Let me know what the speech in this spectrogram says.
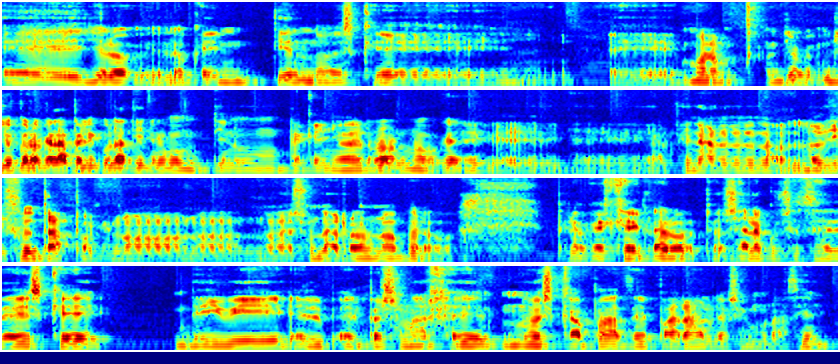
eh, yo lo, que entiendo es que, eh, bueno, yo, creo que la película tiene un, tiene un pequeño error, ¿no? Que, al final lo, disfrutas porque no, no, es un error, ¿no? Pero, pero que es que, claro, o sea, lo que sucede es que David, el, el personaje, no es capaz de parar la simulación.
